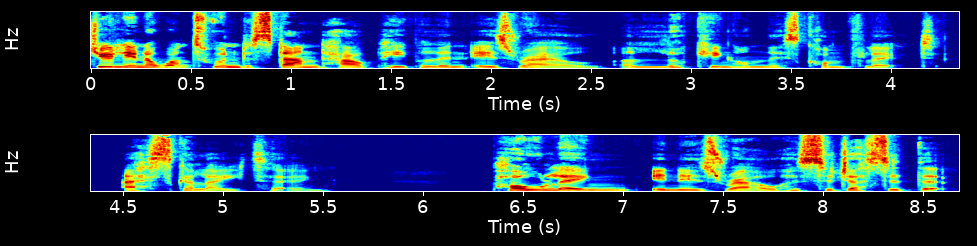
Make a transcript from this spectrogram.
Julian, I want to understand how people in Israel are looking on this conflict escalating. Polling in Israel has suggested that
